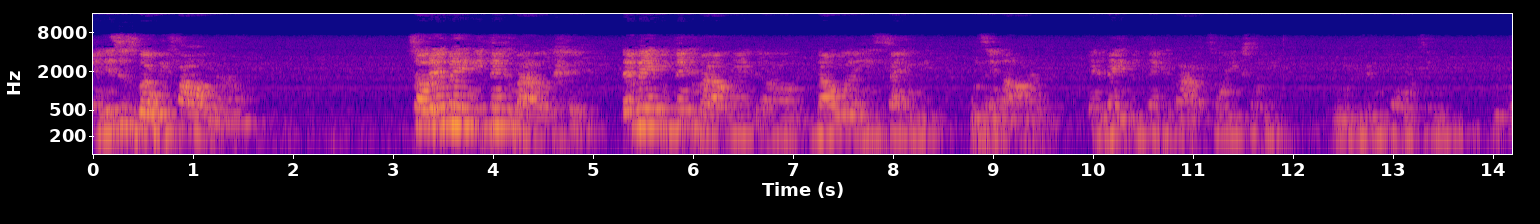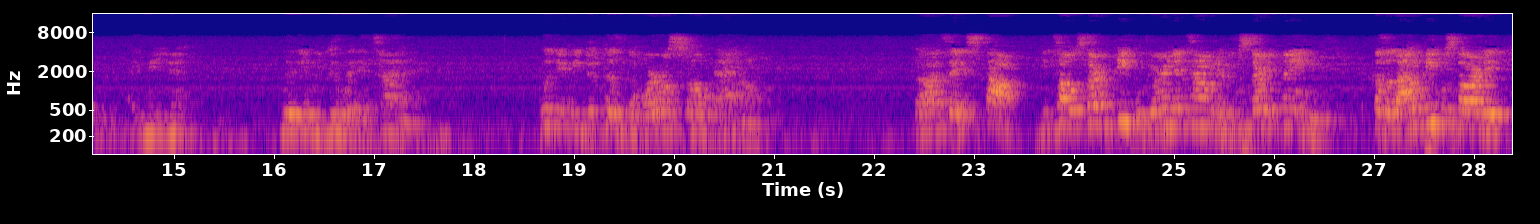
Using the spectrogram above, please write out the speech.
And this is where we fall, y'all. So that made me think about that made me think about when um, Noah and his family was in the ark. And it made me think about 2020 when we were in quarantine. Amen. What did we do at that time? What did we do? Because the world slowed down. God said, stop. He told certain people during that time to do certain things. Because a lot of people started,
